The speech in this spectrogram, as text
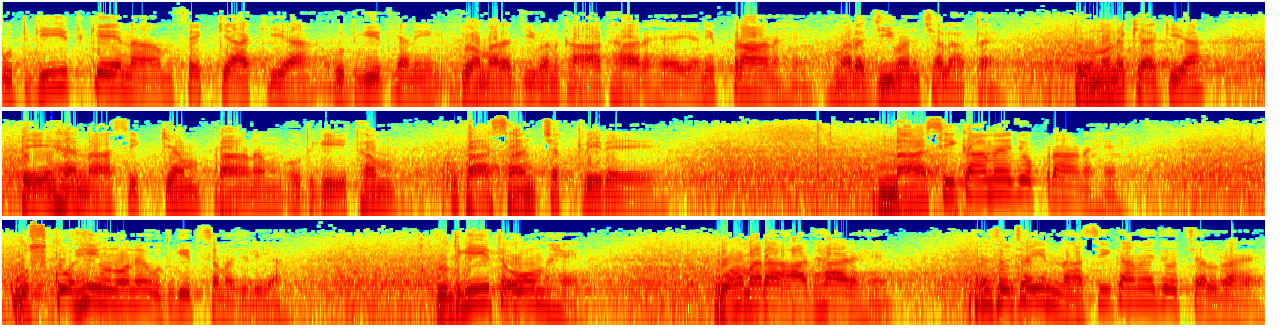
उद्गीत के नाम से क्या किया? उद्गीत यानी जो हमारा जीवन का आधार है, यानी प्राण है, हमारा जीवन चलाता है। तो उन्होंने क्या किया? तेह नासिक्यम प्राणम उद्गीतम उपासन चक्रिरे। नासिका में जो प्राण है, उसको ही उन्होंने उद्गीत समझ लिया। उद्गीत ओम है, वो हमारा आधार है। मैंने सोचा, ये नासिका में जो चल रहा है,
